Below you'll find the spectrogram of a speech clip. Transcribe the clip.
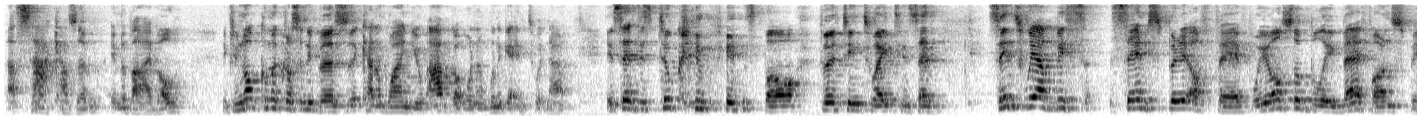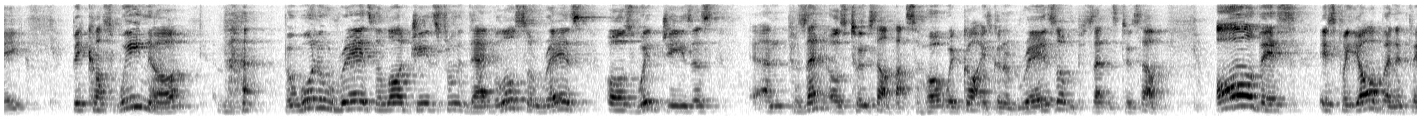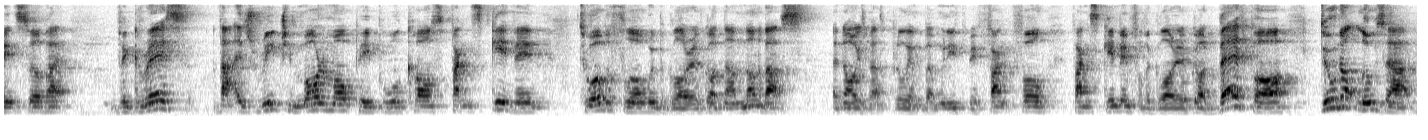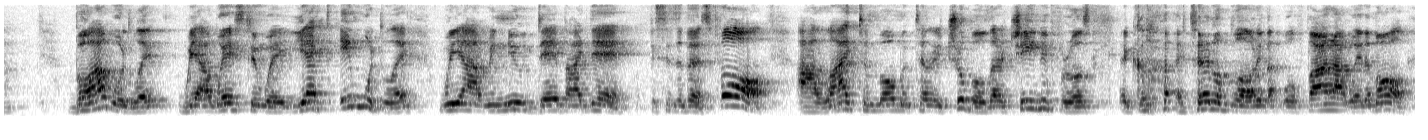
That's sarcasm in the Bible. If you've not come across any verses that kind of wind you I've got one. I'm going to get into it now. It says this 2 Corinthians 4 13 to 18 says, Since we have this same spirit of faith, we also believe, therefore, and speak, because we know that the one who raised the Lord Jesus from the dead will also raise us with Jesus and present us to himself. That's the hope we've got. He's going to raise up and present us to himself. All this is for your benefit so that the grace that is reaching more and more people will cause thanksgiving to overflow with the glory of God. Now, none of that's me, that's brilliant, but we need to be thankful, thanksgiving for the glory of God. Therefore, do not lose out. But outwardly, we are wasting away, yet inwardly, we are renewed day by day. This is the verse. For our light and momentary troubles are achieving for us eternal glory that will far outweigh them all.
